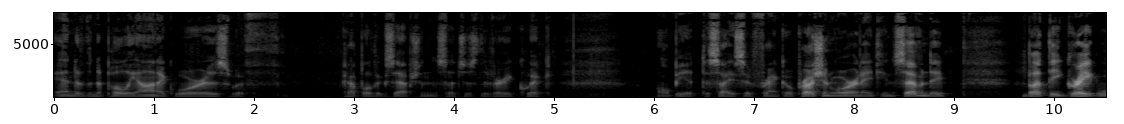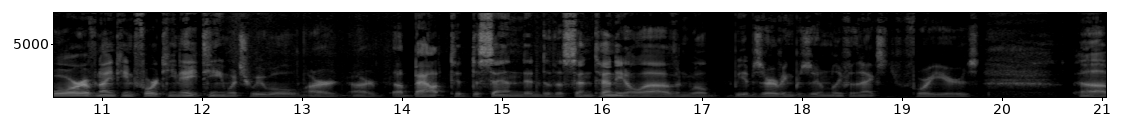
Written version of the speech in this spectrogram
end of the Napoleonic Wars, with a couple of exceptions, such as the very quick, albeit decisive Franco Prussian War in 1870. But the Great War of 1914-18, which we will are are about to descend into the centennial of, and will be observing presumably for the next four years, uh,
